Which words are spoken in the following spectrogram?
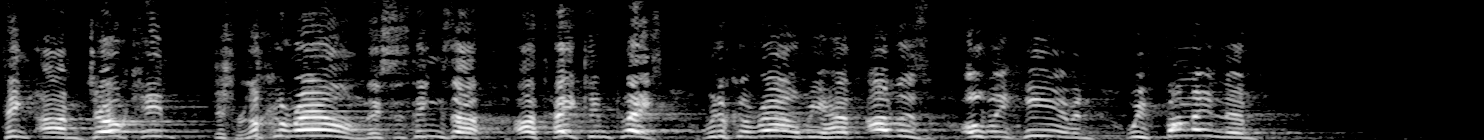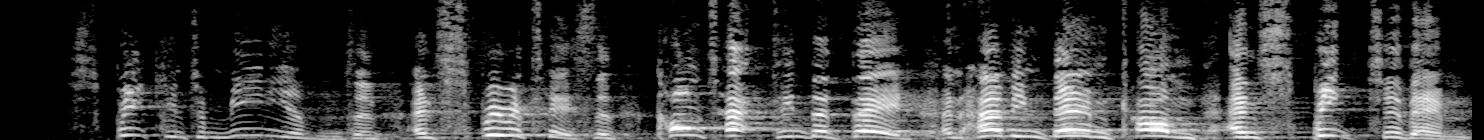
Think I'm joking? Just look around. These things are, are taking place. We look around, we have others over here, and we find them speaking to mediums and, and spiritists and contacting the dead and having them come and speak to them.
